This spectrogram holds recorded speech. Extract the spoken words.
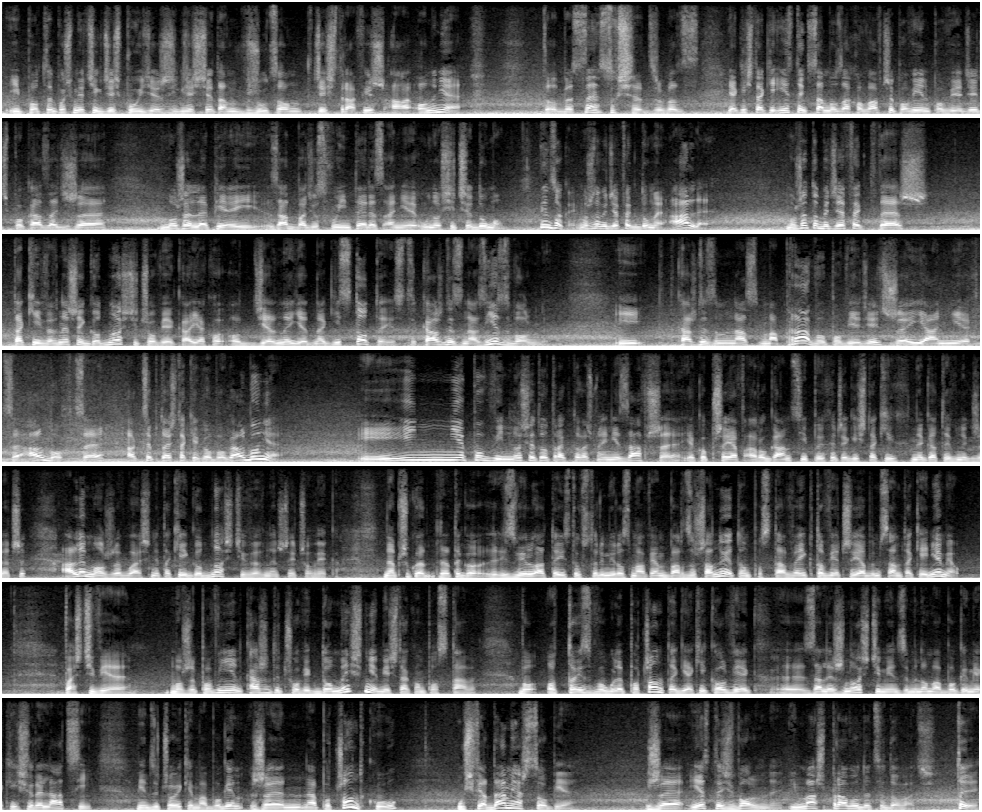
I potem po śmierci gdzieś pójdziesz i gdzieś cię tam wrzucą, gdzieś trafisz, a on nie. To bez sensu się, trzeba jakiś taki instynkt samozachowawczy powinien powiedzieć, pokazać, że może lepiej zadbać o swój interes, a nie unosić się dumą. Więc okej, okay, może to być efekt dumy, ale może to być efekt też takiej wewnętrznej godności człowieka jako oddzielnej jednak istoty. Jest, każdy z nas jest wolny i każdy z nas ma prawo powiedzieć, że ja nie chcę albo chcę akceptować takiego Boga, albo nie. I nie powinno się to traktować, przynajmniej nie zawsze, jako przejaw arogancji, pychy czy jakichś takich negatywnych rzeczy, ale może właśnie takiej godności wewnętrznej człowieka. Na przykład dlatego z wielu ateistów, z którymi rozmawiam, bardzo szanuję tą postawę i kto wie, czy ja bym sam takiej nie miał. Właściwie może powinien każdy człowiek domyślnie mieć taką postawę, bo to jest w ogóle początek jakiejkolwiek e, zależności między mną a Bogiem, jakiejś relacji między człowiekiem a Bogiem, że na początku uświadamiasz sobie, że jesteś wolny i masz prawo decydować. Ty,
